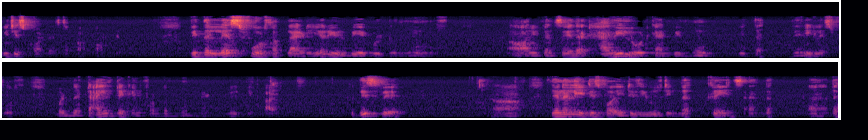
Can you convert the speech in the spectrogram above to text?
which is called as the compound. With the less force applied here, you will be able to move. Or you can say that heavy load can be moved with the very less force. But the time taken for the movement will be high. So this way uh, generally it is for it is used in the cranes and the another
